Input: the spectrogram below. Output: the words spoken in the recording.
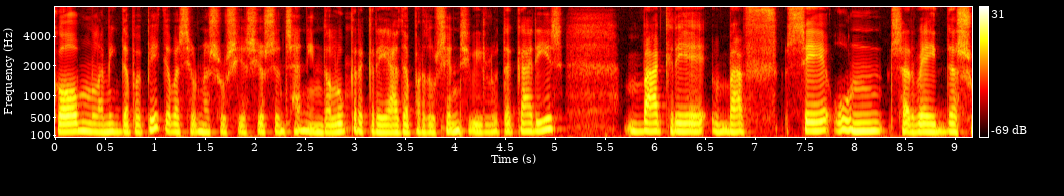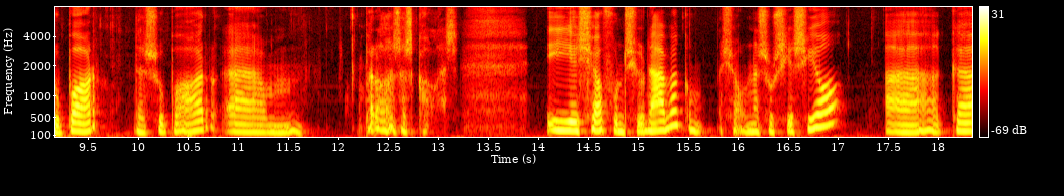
com l'Amic de Paper, que va ser una associació sense ànim de lucre creada per docents i bibliotecaris, va, cre... va ser un servei de suport, de suport eh, per a les escoles. I això funcionava com això, una associació eh, que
